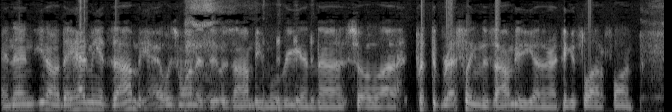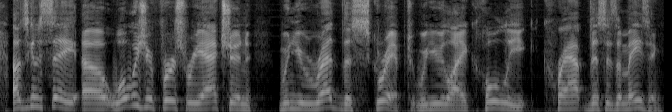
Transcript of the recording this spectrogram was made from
and then, you know, they had me at Zombie. I always wanted to do a zombie movie, and uh, so uh, put the wrestling and the zombie together. I think it's a lot of fun. I was going to say, uh, what was your first reaction when you read the script? Were you like, "Holy crap, this is amazing"?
